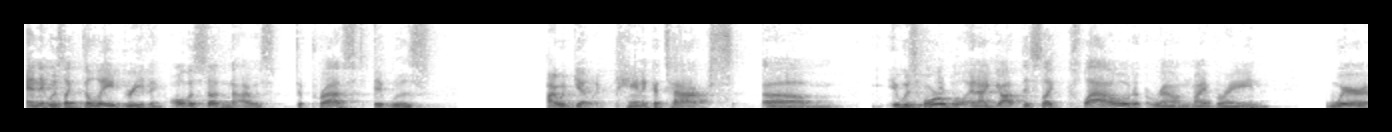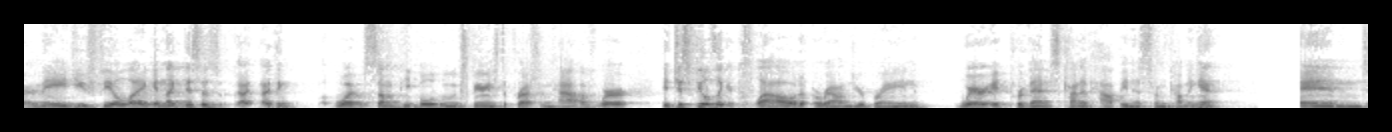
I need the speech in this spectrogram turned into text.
and it was like delayed grieving. All of a sudden, I was depressed. It was, I would get like panic attacks. Um, it was horrible. And I got this like cloud around my brain where it made you feel like, and like this is, I, I think, what some people who experience depression have, where it just feels like a cloud around your brain where it prevents kind of happiness from coming in. And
